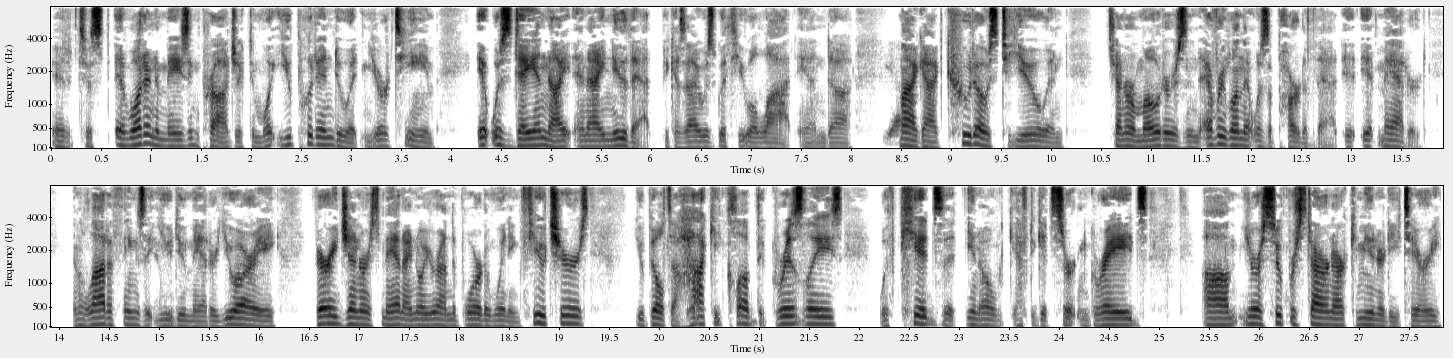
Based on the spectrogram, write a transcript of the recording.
It just it, what an amazing project and what you put into it and your team. It was day and night, and I knew that because I was with you a lot. And uh, yeah. my God, kudos to you and General Motors and everyone that was a part of that. It, it mattered. And a lot of things that you do matter. You are a very generous man. I know you're on the board of Winning Futures. You built a hockey club, the Grizzlies, with kids that, you know, have to get certain grades. Um, you're a superstar in our community, Terry.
